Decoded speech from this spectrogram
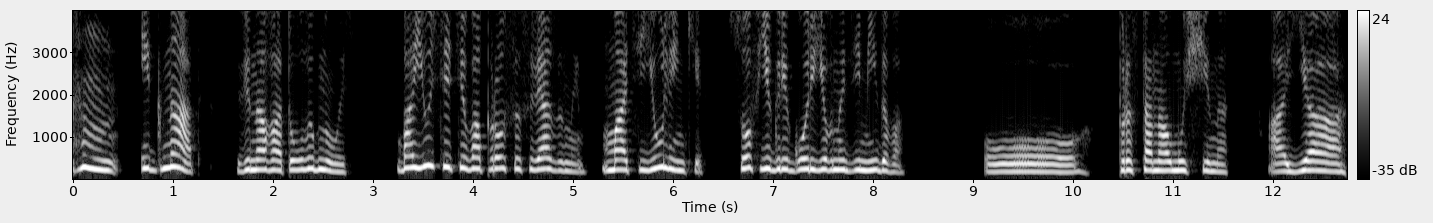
Хм, Игнат, виновато улыбнулась. Боюсь, эти вопросы связаны. Мать Юленьки, Софья Григорьевна Демидова. О, простонал мужчина. А я,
